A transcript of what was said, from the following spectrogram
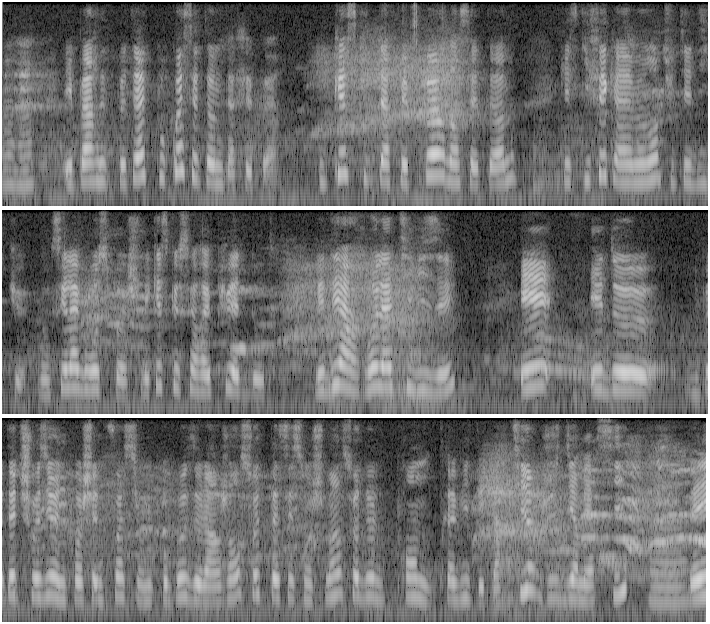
Mhm. et par peut-être pourquoi cet homme t'a fait peur ou qu'est-ce qui t'a fait peur dans cet homme qu'est-ce qui fait qu'à un moment tu t'es dit que donc c'est la grosse poche mais qu'est-ce que ça aurait pu être d'autre l'aider à relativiser et, et de, de peut-être choisir une prochaine fois si on lui propose de l'argent soit de passer son chemin soit de le prendre très vite et partir juste dire merci Hmm. mais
